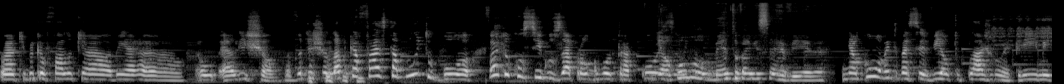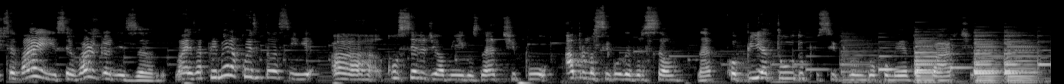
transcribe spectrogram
no arquivo que eu falo que é a minha é, é lixão. Eu vou deixando lá porque a frase tá muito boa. Vai que eu consigo usar pra alguma outra coisa. Em algum momento vai me servir, né? Em algum momento vai servir, autoplágio não é crime. Você vai, você vai organizando. Mas a primeira coisa, então, assim, a, conselho de amigos, né? Tipo, abre uma segunda versão, né? Copia tudo pro segundo documento à parte.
